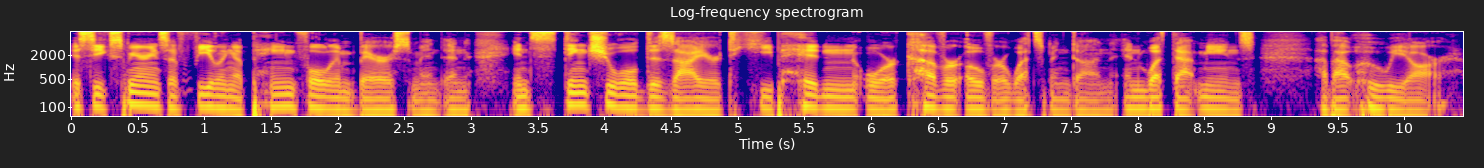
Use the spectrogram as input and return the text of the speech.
It's the experience of feeling a painful embarrassment and instinctual desire to keep hidden or cover over what's been done and what that means about who we are.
